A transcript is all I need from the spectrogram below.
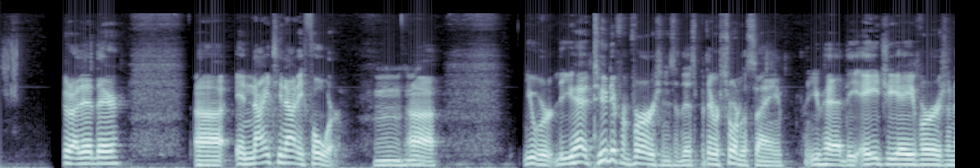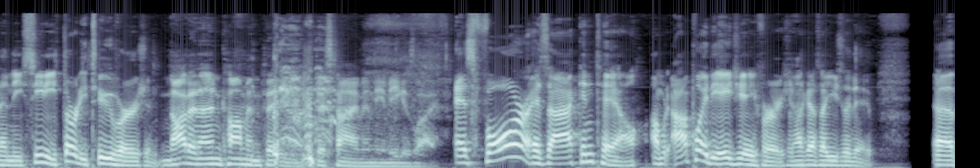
See what I did there? Uh, in 1994. Uh, you were you had two different versions of this, but they were sort of the same. You had the AGA version and the CD32 version. Not an uncommon thing at this time in the Amiga's life. As far as I can tell, I'm, I'll play the AGA version, like as I usually do. Uh,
